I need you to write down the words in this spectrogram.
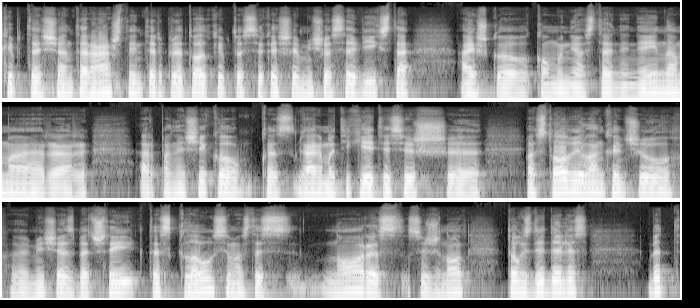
kaip tą šventą raštą interpretuoti, kaip tose kažkaip mišiuose vyksta aišku, komunijos ten neinama ar, ar, ar panašiai, ko, kas galima tikėtis iš e, pastoviai lankančių e, mišes, bet štai tas klausimas, tas noras sužinoti toks didelis, bet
